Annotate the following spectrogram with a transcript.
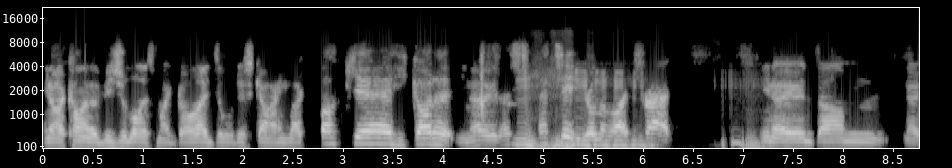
you know, I kind of visualize my guides all just going like, fuck yeah, he got it. You know, that's that's it. You're on the right track you know and um you know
